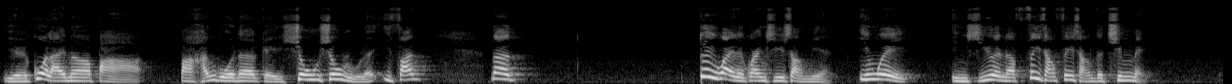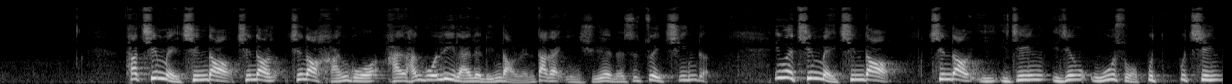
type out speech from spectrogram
也过来呢，把把韩国呢给羞羞辱了一番。那对外的关系上面，因为尹锡悦呢非常非常的亲美。他亲美亲到亲到亲到韩国韩韩国历来的领导人，大概尹锡悦呢是最亲的，因为亲美亲到亲到已已经已经无所不不亲。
